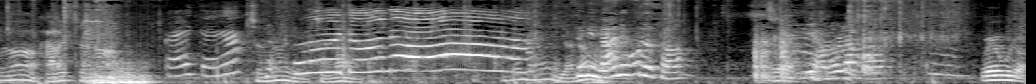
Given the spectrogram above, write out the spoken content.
어, 가을 전어. 되나? 전어이 어 전어. 전화 스미 많이 울었어. 왜? 니안 올라고. 왜 울어?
